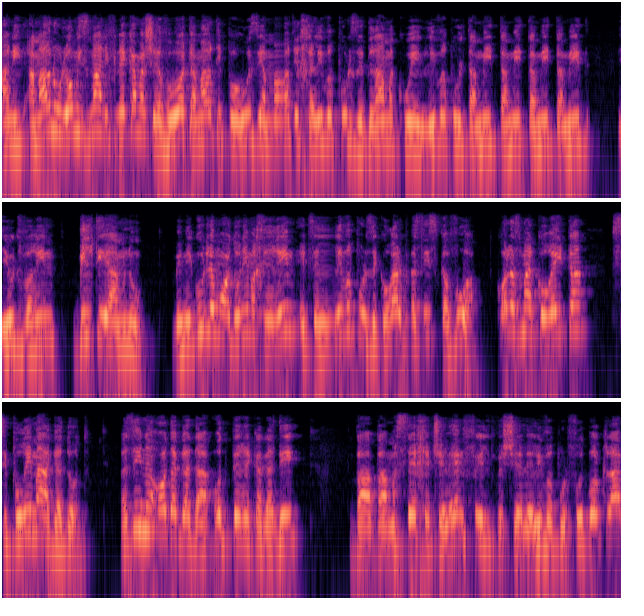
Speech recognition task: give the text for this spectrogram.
אני, אמרנו לא מזמן, לפני כמה שבועות, אמרתי פה, עוזי, אמרתי לך, ליברפול זה דרמה קווין. ליברפול תמיד, תמיד, תמיד, תמיד יהיו דברים בלתי ייאמנו. בניגוד למועדונים אחרים, אצל ליברפול זה קורה על בסיס קבוע. כל הזמן קורה איתה סיפורים מהאגדות. אז הנה עוד אגדה, עוד פרק אגדי במסכת של אנפילד ושל ליברפול Football Club.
